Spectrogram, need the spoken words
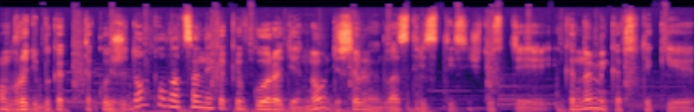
Он вроде бы как такой же дом полноценный, как и в городе, но дешевле на 20-30 тысяч. То есть э, экономика все-таки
